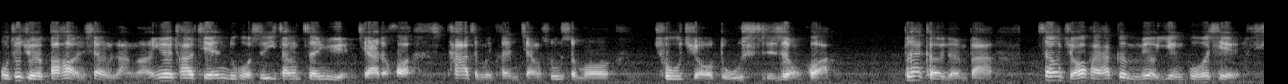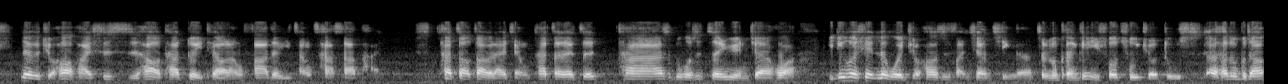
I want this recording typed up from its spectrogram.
我就觉得八号很像狼啊，因为他今天如果是一张真预言家的话，他怎么可能讲出什么初九毒十这种话？不太可能吧？这张九号牌他根本没有验过，而且那个九号牌是十号他对跳狼发的一张查杀牌。他照道理来讲，他站在真，他如果是真预言家的话，一定会先认为九号是反向金啊，怎么可能跟你说出九毒十啊？他都不知道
